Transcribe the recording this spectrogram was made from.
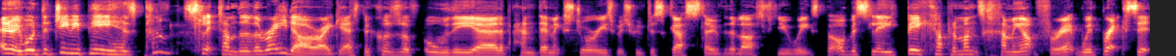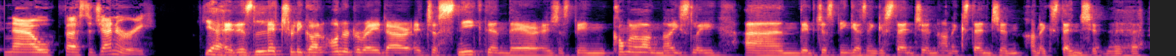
anyway, well, the GBP has kind of slipped under the radar, I guess, because of all the uh, the pandemic stories which we've discussed over the last few weeks. But obviously, big couple of months coming up for it with Brexit now first of January. Yeah, it has literally gone under the radar. It just sneaked in there. It's just been coming along nicely, and they've just been getting extension on extension on extension.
